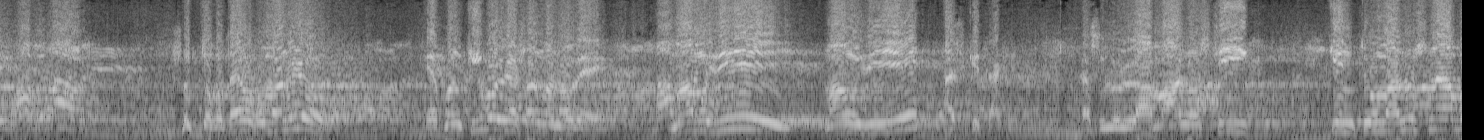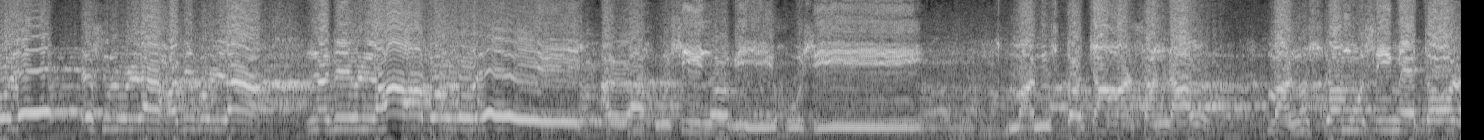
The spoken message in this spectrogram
সত্য কথায় অপমান হইল? এখন কি বললে সম্মান হবে? মামুজি। মামুজি আজকে থাকে রাসুল্লাহ মানুষ ঠিক কিন্তু মানুষ না বলে রসুল্লাহ, হাবিবুল্লাহ, নবীউল্লাহ বলো রে, আল্লাহ খুশি, নবী খুশি। মানুষ তো চামার সান্ডাল, মানুষ তো মুসি মেতর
